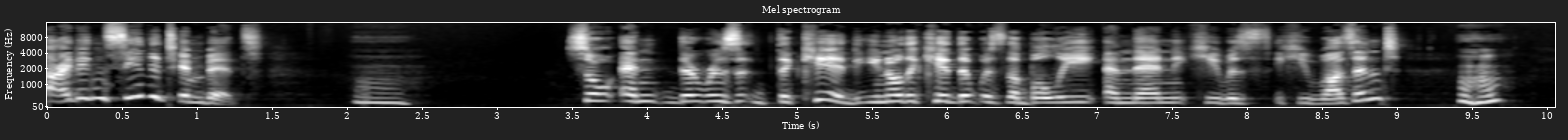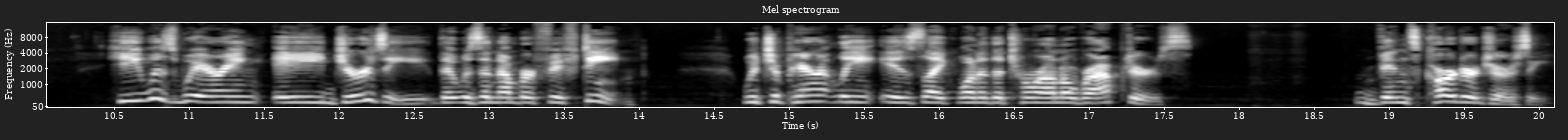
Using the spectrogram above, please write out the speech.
i didn't see the timbits. So and there was the kid you know the kid that was the bully and then he was he wasn't? Mm-hmm. He was wearing a jersey that was a number 15 which apparently is like one of the toronto raptors vince carter jersey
